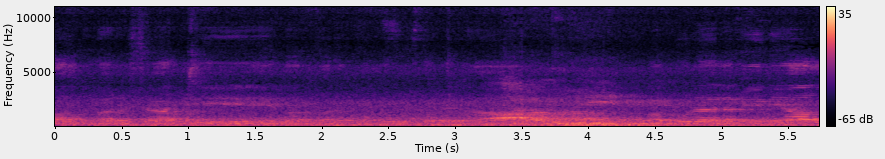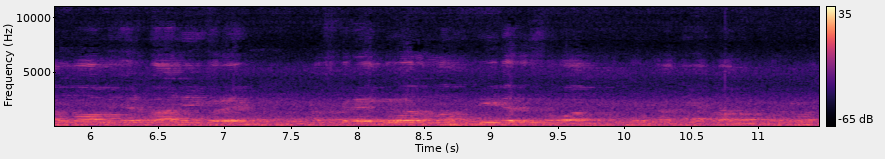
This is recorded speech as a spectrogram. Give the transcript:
মোহাম্মদ তাহের আহমদের স্মরণে আজকের এই মিলাদ আল্লাহুম্মা রশাদি দরবারে কবুল করে আমিন রব্বুল আলামিন ইয়া আল্লাহ মেহেরবানি করে আজকের এই দুয়ার মাহফিলের সওয়াব কোটা দিয়ে দান করুন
